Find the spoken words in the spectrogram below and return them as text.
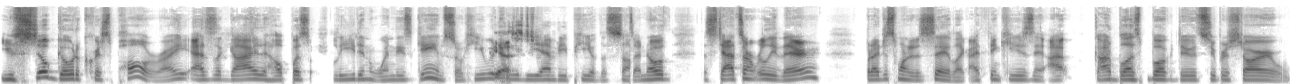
You still go to Chris Paul, right, as the guy to help us lead and win these games. So he would yes. be the MVP of the Suns. I know the stats aren't really there, but I just wanted to say, like, I think he's, I, God bless Book, dude, superstar,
